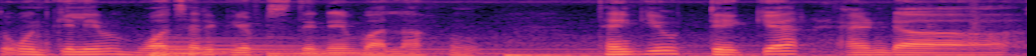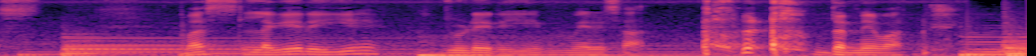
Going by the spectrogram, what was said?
तो उनके लिए मैं बहुत सारे गिफ्ट्स देने वाला हूँ। Thank you take care and बस लगे रहिए। जुड़े रहिए मेरे साथ। धन्यवाद।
